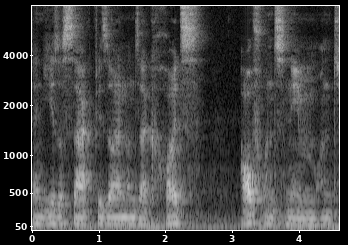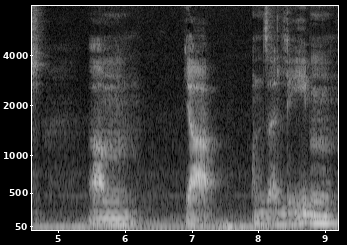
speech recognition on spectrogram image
wenn Jesus sagt, wir sollen unser Kreuz auf uns nehmen und ähm, ja, unser Leben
